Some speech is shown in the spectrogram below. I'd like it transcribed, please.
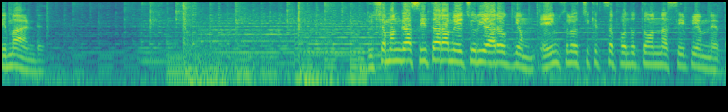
డిమాండ్. విషమంగా సీతారాం ఏచూరి ఆరోగ్యం ఎయిమ్స్లో చికిత్స పొందుతోన్న సిపిఎం నేత.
